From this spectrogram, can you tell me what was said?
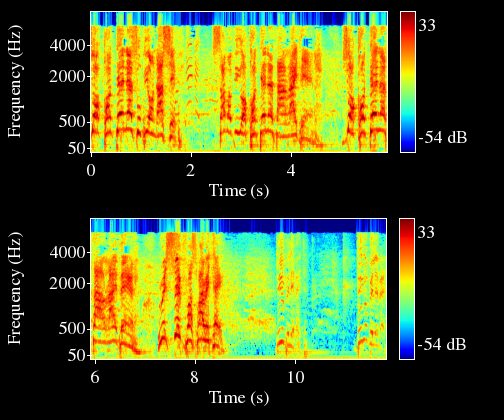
Your containers will be on that ship. Some of you, your containers are arriving. Your containers are arriving. Receive prosperity. Do you believe it? Do you believe it?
